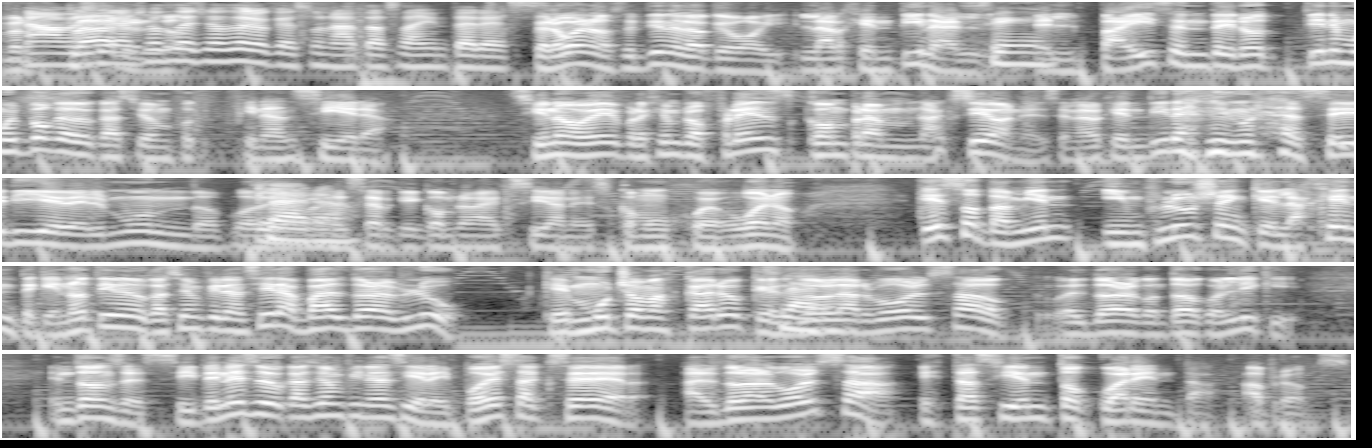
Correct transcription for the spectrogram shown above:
Mentira, yo, sé, yo sé lo que es una tasa de interés. pero bueno, se entiende lo que voy. La Argentina, el, Sí. el país entero, tiene muy poca educación financiera. Si uno ve, por ejemplo, Friends compran acciones. En Argentina ninguna serie del mundo podría Claro. ser que compran acciones como un juego. Bueno, eso también influye en que la gente que no tiene educación financiera va al dólar blue, que es mucho más caro que el Claro. dólar bolsa o el dólar contado con liqui. Entonces, si tenés educación financiera y podés acceder al dólar bolsa, está 140 aprox.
